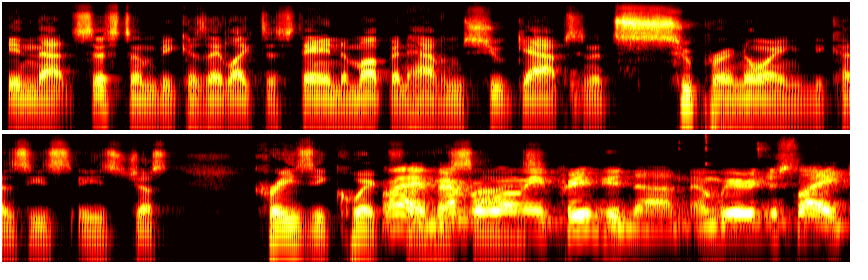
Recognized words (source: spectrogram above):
in that system because they like to stand him up and have him shoot gaps. And it's super annoying because he's, he's just crazy quick. Right. Remember when we previewed them and we were just like,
